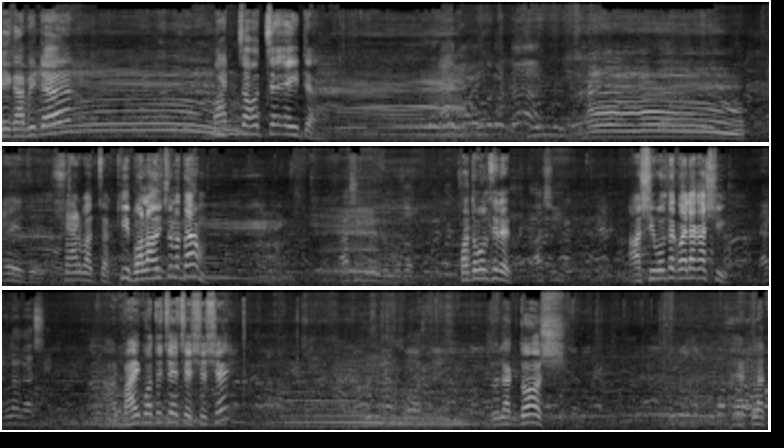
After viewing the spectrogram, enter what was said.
এই গাভিটার বাচ্চা হচ্ছে এইটা। এই যে সার বাচ্চা। কি বলা হয়েছিল দাম? কত বলছিলেন? আশি। বলতে কয় লাখ লাখ আশি। আর ভাই কত চেয়েছে শেষে? দুই লাখ দশ। এক লাখ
